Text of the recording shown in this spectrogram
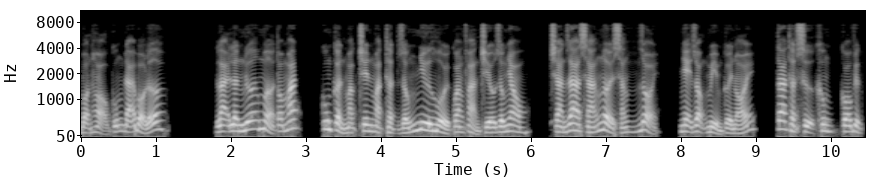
bọn họ cũng đã bỏ lỡ. Lại lần nữa mở to mắt, cung cẩn mặc trên mặt thật giống như hồi quang phản chiếu giống nhau, tràn ra sáng ngời sáng giỏi, nhẹ giọng mỉm cười nói, ta thật sự không có việc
